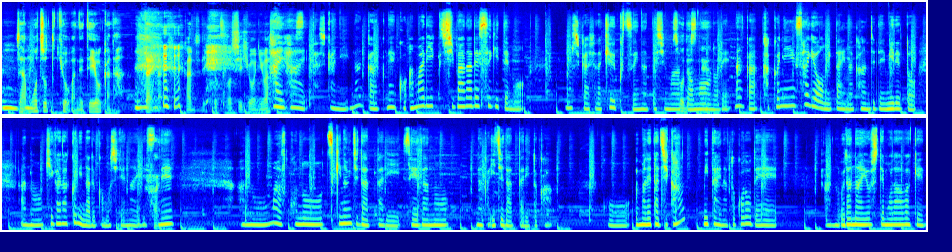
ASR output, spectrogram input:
うんじゃあもうちょっと今日は寝てようかなみたいな感じで一つの指標にはしてはいいます。はい。確かに。なんかねこうあまり縛られすぎてももしかしたら窮屈になってしまうと思うのでなんか確認作業みたいな感じで見ると、あの気が楽になるかもしれないですね。あのまあこの月の位置だったり星座のなんか位置だったりとかこう生まれた時間みたいなところであの占いをしてもらうわけ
